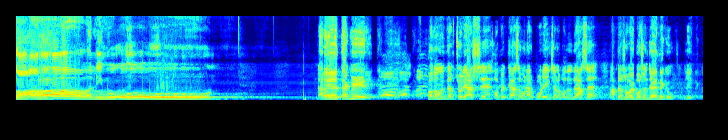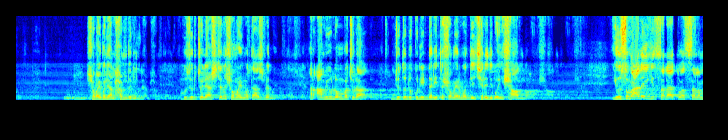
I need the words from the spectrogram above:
জালিমুন আরে তাকবীর। প্রধানমন্ত্রী চলে আসছে অপেক্ষা আছে ওনার পরে ইনশাল্লাহ প্রধানমন্ত্রী আছে। আপনারা সবাই বসেন যায় না কেউ। জি। সবাই বলি আলহামদুলিল্লাহ। হুজুর চলে আসছেন সময় মতো আসবেন। আর আমিও লম্বা চূড়া যতটুকু নির্ধারিত সময়ের মধ্যে ছেড়ে দিব ইনশাআল্লাহ। ইউসুফ আলাইহি ওয়াসসালাম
